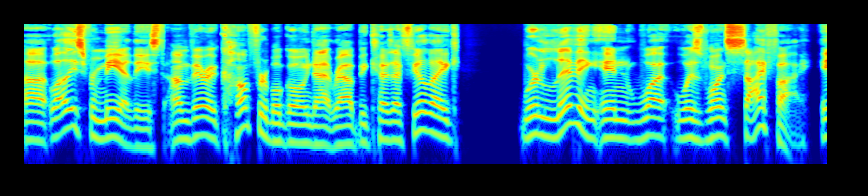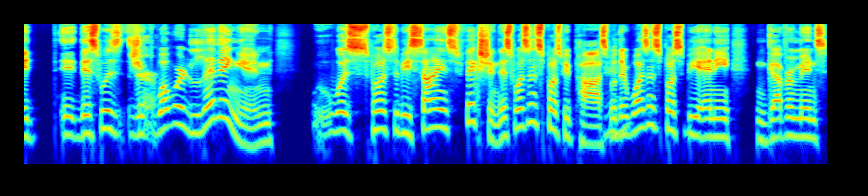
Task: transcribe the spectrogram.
uh, well, at least for me, at least, I'm very comfortable going that route because I feel like we're living in what was once sci-fi. It, it this was sure. what we're living in was supposed to be science fiction. This wasn't supposed to be possible. Mm-hmm. There wasn't supposed to be any governments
